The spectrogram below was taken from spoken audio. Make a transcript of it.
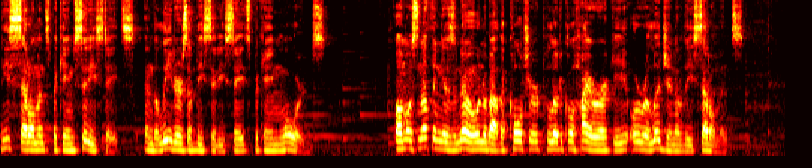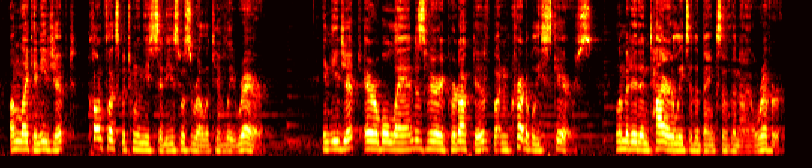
these settlements became city states, and the leaders of these city states became lords. Almost nothing is known about the culture, political hierarchy, or religion of these settlements. Unlike in Egypt, conflicts between these cities was relatively rare. In Egypt, arable land is very productive but incredibly scarce, limited entirely to the banks of the Nile River.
